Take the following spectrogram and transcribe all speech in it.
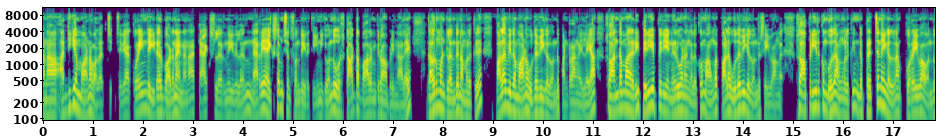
ஆனால் அதிகமான வளர்ச்சி. சரியா? குறைந்த இடர்பாடுனா என்னன்னா டேக்ஸ்லேருந்து இருந்து நிறைய எக்ஸம்ஷன்ஸ் வந்து இருக்குது இன்றைக்கி வந்து ஒரு ஸ்டார்ட் அப் ஆரம்பிக்கிறோம் அப்படின்னாலே கவர்மெண்ட்லேருந்து நம்மளுக்கு பலவிதமான உதவிகள் வந்து பண்ணுறாங்க இல்லையா? ஸோ அந்த மாதிரி பெரிய பெரிய நிறுவனங்களுக்கும் அவங்க பல உதவிகள் வந்து செய்வாங்க. ஸோ அப்படி இருக்கும்போது அவங்களுக்கு இந்த பிரச்சனைகள்லாம் குறைவாக வந்து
